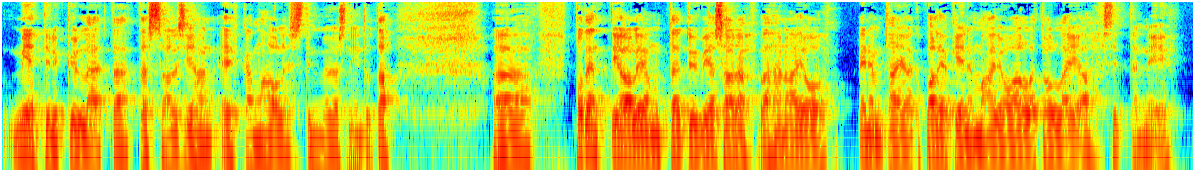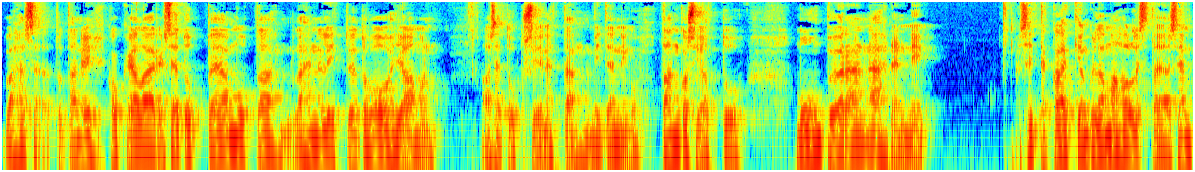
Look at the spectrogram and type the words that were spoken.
miettinyt kyllä, että tässä olisi ihan ehkä mahdollisesti myös niin tota, ää, potentiaalia, mutta täytyy vielä saada vähän ajoa enemmän tai aika paljonkin enemmän ajoa alla tolle ja sitten niin vähän tota, niin, kokeilla eri setuppeja, mutta lähinnä liittyen tuohon ohjaamon asetuksiin, että miten niin kuin, tanko sijoittuu muuhun pyörään nähden, niin sitten kaikki on kyllä mahdollista ja sen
